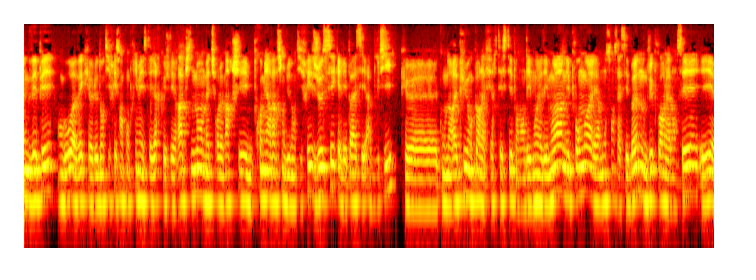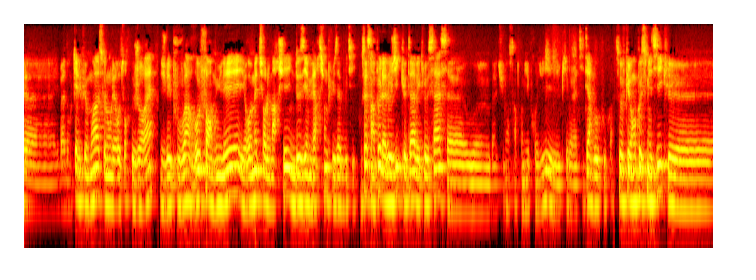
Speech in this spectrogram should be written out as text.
MVP, en gros, avec le dentifrice en comprimé. C'est-à-dire que je vais rapidement mettre sur le marché une première version du dentifrice. Je sais qu'elle n'est pas assez aboutie, qu'on aurait pu encore la faire tester pendant des mois et des mois, mais pour moi, elle est à mon sens assez bonne, donc je vais pouvoir la lancer et bah, dans quelques mois, selon les retours que j'aurai, je vais pouvoir reformuler et remettre sur le marché une deuxième version plus aboutie. Donc ça, c'est un peu la logique que tu as avec le SaaS, euh, où euh, bah, tu lances un premier produit et puis voilà, tu beaucoup. Sauf qu'en cosmétique, le,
